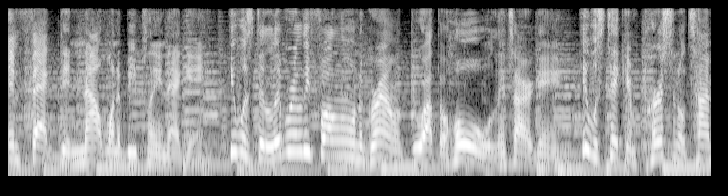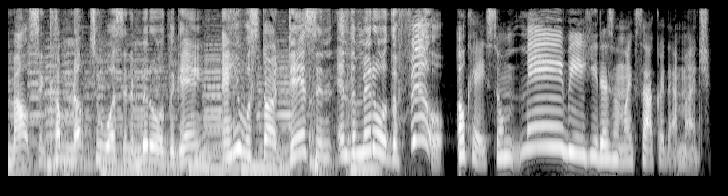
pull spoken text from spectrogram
in fact, did not want to be playing that game. He was deliberately falling on the ground throughout the whole entire game. He was taking personal timeouts and coming up to us in the middle of the game, and he would start dancing in the middle of the field. Okay, so maybe he doesn't like soccer that much,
